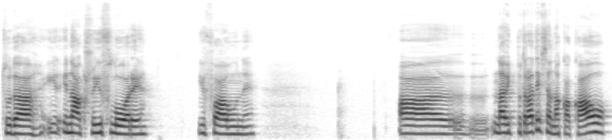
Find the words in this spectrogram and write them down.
туди інакшої флори і фауни, а е, навіть потратився на какао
